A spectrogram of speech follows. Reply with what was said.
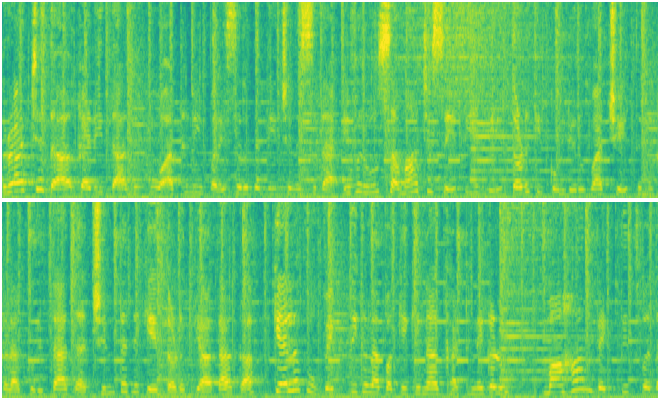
ರಾಜ್ಯದ ಗಡಿ ತಾಲೂಕು ಅಥಣಿ ಪರಿಸರದಲ್ಲಿ ಜನಿಸಿದ ಇವರು ಸಮಾಜ ಸೇವೆಯಲ್ಲಿ ತೊಡಗಿಕೊಂಡಿರುವ ಚೇತನಗಳ ಕುರಿತಾದ ಚಿಂತನೆಗೆ ತೊಡಗಿಯಾದಾಗ ಕೆಲವು ವ್ಯಕ್ತಿಗಳ ಬಗೆಗಿನ ಘಟನೆಗಳು ಮಹಾನ್ ವ್ಯಕ್ತಿತ್ವದ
